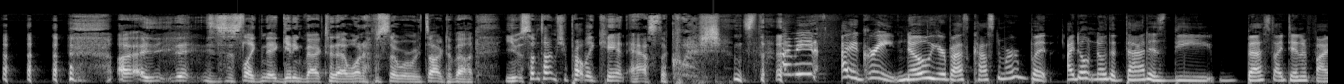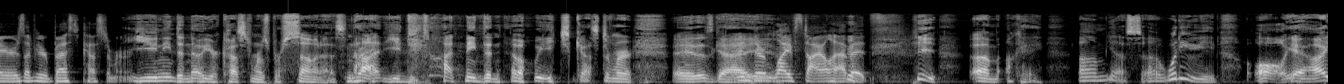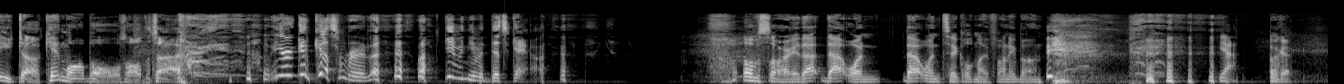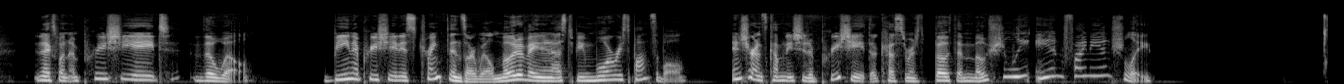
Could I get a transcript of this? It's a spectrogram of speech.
Uh, it's just like getting back to that one episode where we talked about you. Sometimes you probably can't ask the questions. That- I mean, I agree. Know your best customer, but I don't know that that is the best identifiers of your best customer. You need to know your customers' personas. Not right. you do not need to know each customer. Hey, this guy and their lifestyle habits. he um okay. Um, yes. Uh, what do you eat? Oh, yeah, I eat uh, quinoa bowls all the time. You're a good customer. I'm giving you a discount. I'm sorry that that one that one tickled my funny bone. yeah. Okay. Next one: appreciate the will. Being appreciated strengthens our will, motivating us to be more responsible. Insurance companies should appreciate their customers both emotionally and financially.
